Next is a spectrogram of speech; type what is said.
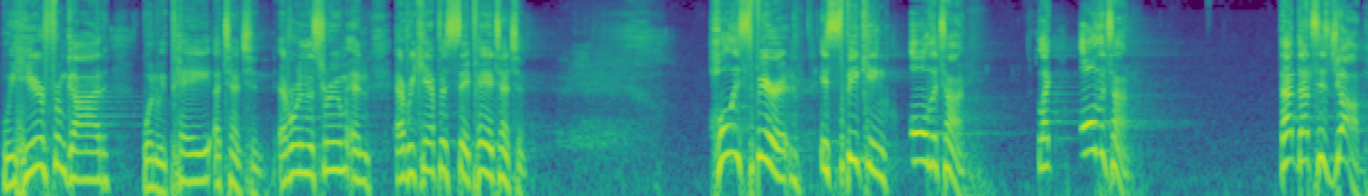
we hear from God when we pay attention. Everyone in this room and every campus say, pay attention. Holy Spirit is speaking all the time, like all the time. That, that's his job,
